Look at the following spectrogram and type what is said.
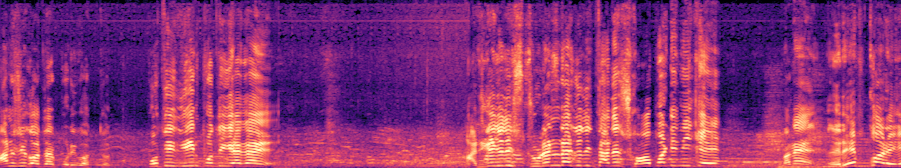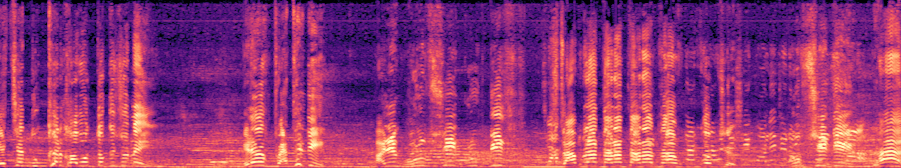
মানসিকতার পরিবর্তন। প্রতিদিন প্রতি জায়গায় আজকে যদি স্টুডেন্টরা যদি তাদের সহপাঠিনীকে মানে রেপ করে এর চেয়ে দুঃখের খবর তো কিছু নেই। এটা তো প্যাথেটিক আজকে গ্রুপ সি গ্রুপ ডি স্টাফরা তারা তারা করছে। গ্রুপ সি ডি হ্যাঁ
